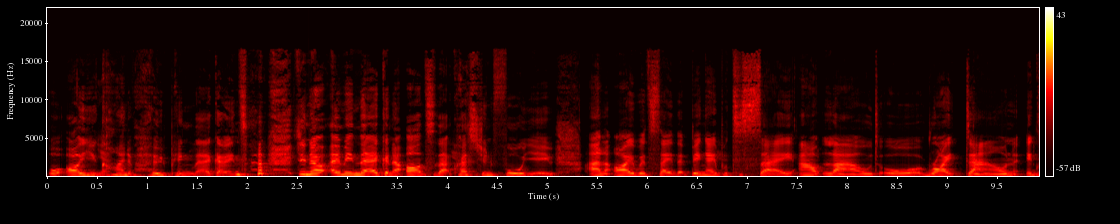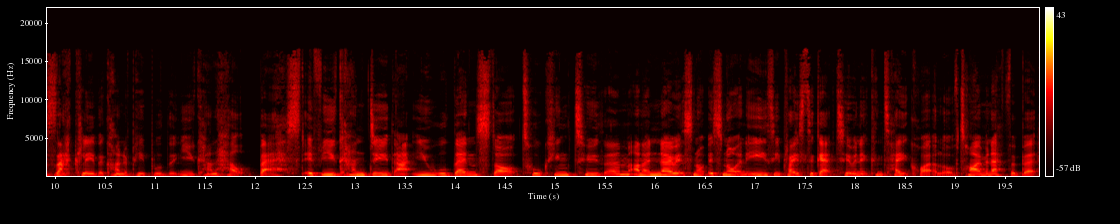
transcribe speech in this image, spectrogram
or are you kind of hoping they're going to do you know i mean they're going to answer that question for you. And i would say that being able to say out loud or write down exactly the kind of people that you can help best. If you can do that you will then start talking to them. And i know it's not it's not an easy place to get to and it can take quite a lot of time and effort but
